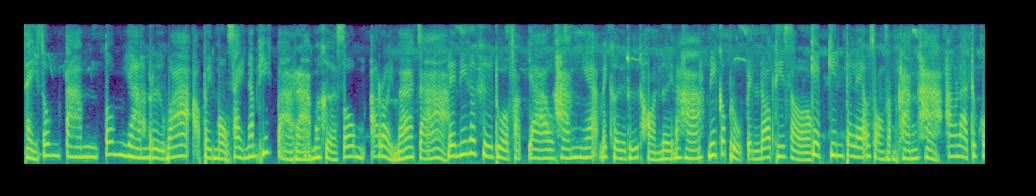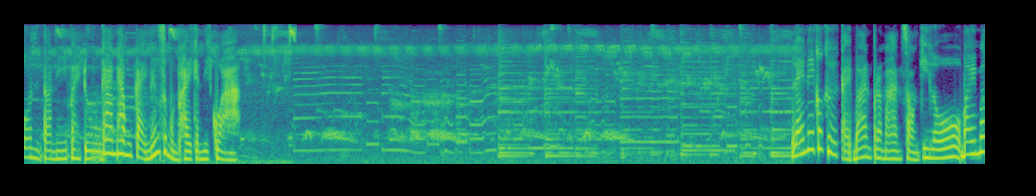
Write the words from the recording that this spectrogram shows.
ใส่ส้มตำต้มยำหรือว่าเอาไปหมกใส่น้ำพริกปลาร้ามะเขือส้มอร่อยมากจ้าและนี่ก็คือถั่วฝักยาวครั้งเนี้ยไม่เคยรื้อถอนเลยนะคะ นี่ก็ปลูกเป็นรอบที่สองเก็บกินไปแล้วสองสามครั้งค่ะ เอาล่ะทุกคนตอนนี้ไปดู การทำไก่นึ่งสมุนไพรกันดีกว่า และนี่ก็คือไก่บ้านประมาณ 2 กิโล ใบมะ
